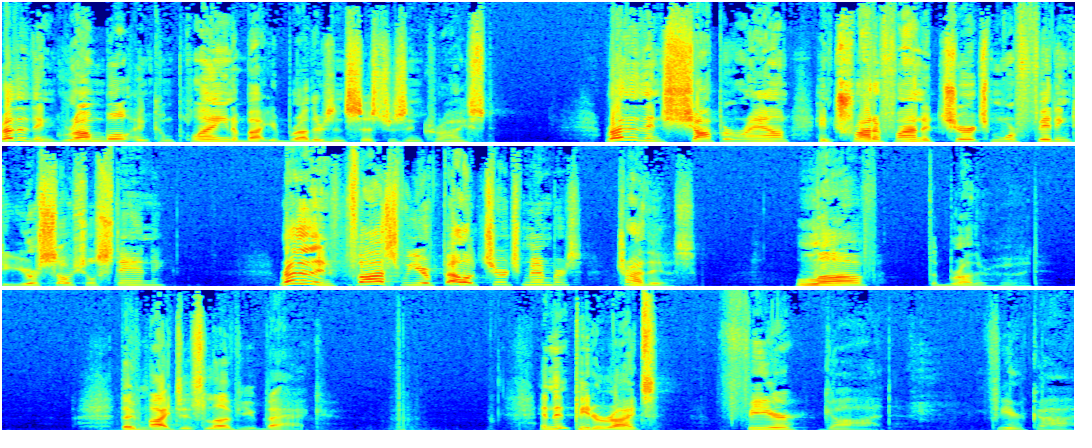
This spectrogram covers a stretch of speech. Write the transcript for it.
Rather than grumble and complain about your brothers and sisters in Christ, rather than shop around and try to find a church more fitting to your social standing, rather than fuss with your fellow church members, try this love the brotherhood. They might just love you back. And then Peter writes, Fear God. Fear God.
